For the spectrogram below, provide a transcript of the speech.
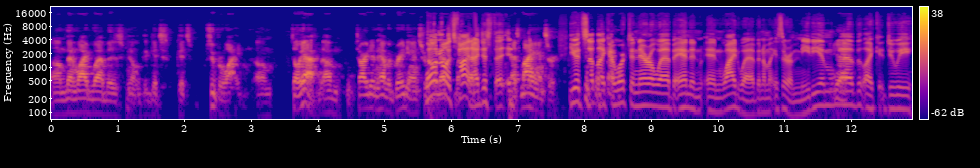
Um, then wide web is, you know, it gets gets super wide. Um, so yeah, um, sorry I didn't have a great answer. No, no, it's fine. I just uh, that's my answer. You had said like I worked in narrow web and in, in wide web, and I'm like, is there a medium yeah. web? Like, do we?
